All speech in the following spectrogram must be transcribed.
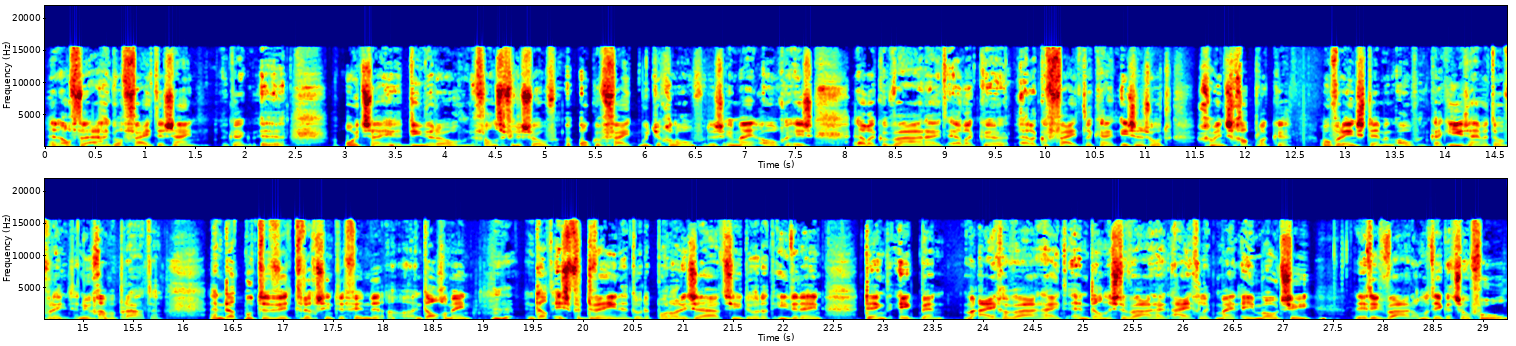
En of er eigenlijk wel feiten zijn. Kijk, uh, ooit zei Diderot, de Franse filosoof, ook een feit moet je geloven. Dus in mijn ogen is elke waarheid, elke, elke feitelijkheid is een soort gemeenschappelijke overeenstemming over. Kijk, hier zijn we het over eens en nu gaan we praten. En dat moeten we weer terug zien te vinden eh, in het algemeen. Mm -hmm. En dat is verdwenen door de polarisatie, doordat iedereen denkt: ik ben mijn eigen waarheid en dan is de waarheid eigenlijk mijn emotie. Het is waar omdat ik het zo voel.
